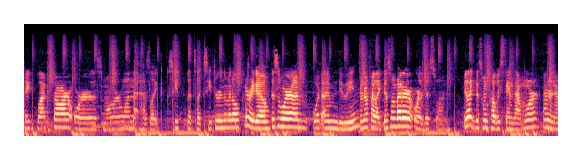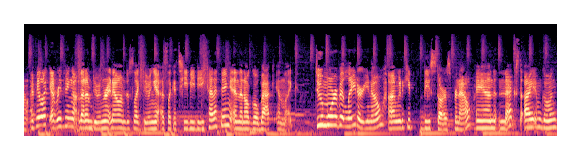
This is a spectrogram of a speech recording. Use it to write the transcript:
big black star or the smaller one that has like, see that's like see-through in the middle. Here we go. This is where I'm, what I'm doing. I don't know if I like this one better or this one. I feel like this one probably stands out more. I don't know. I feel like everything that I'm doing right now, I'm just like doing it as like a TBD kind of thing, and then I'll go back and like do more of it later, you know? I'm gonna keep these stars for now. And next I am going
